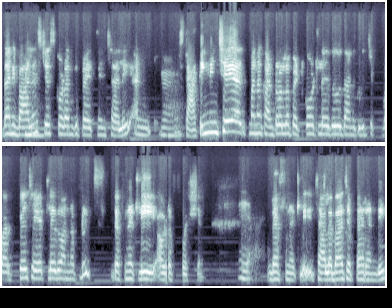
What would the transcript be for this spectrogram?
దాన్ని బ్యాలెన్స్ Hmm. చేసుకోవడానికి ప్రయత్నించాలి. అండ్ స్టార్టింగ్ నుంచే అది మనం కంట్రోల్లో పెట్టుకోవట్లేదు దాని గురించి వర్క్ చేయట్లేదు అన్నప్పుడు it's definitely out of question. Definitely చాలా బాగా చెప్పారండి.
